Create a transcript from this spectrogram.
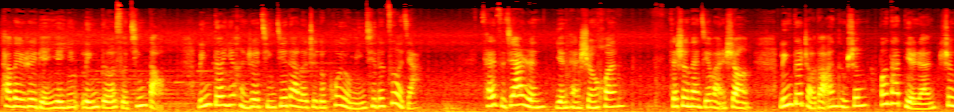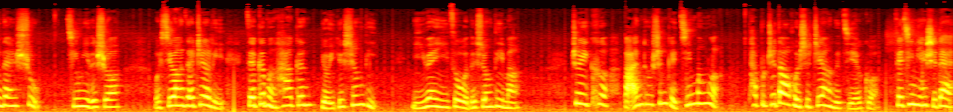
他为瑞典夜莺林德所倾倒，林德也很热情接待了这个颇有名气的作家。才子佳人，言谈甚欢。在圣诞节晚上，林德找到安徒生，帮他点燃圣诞树，亲密地说：“我希望在这里，在哥本哈根有一个兄弟，你愿意做我的兄弟吗？”这一刻把安徒生给惊懵了，他不知道会是这样的结果。在青年时代，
